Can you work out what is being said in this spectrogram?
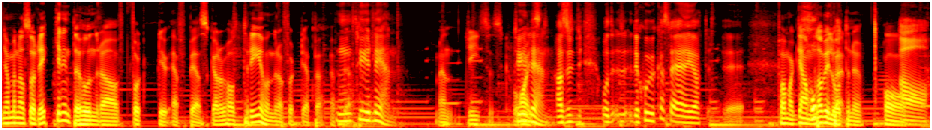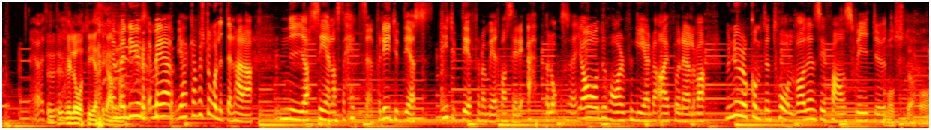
Ja men alltså räcker inte 140 FPS? Ska du ha 340 FPS? Mm, tydligen. Men Jesus Christ. Tydligen. Alltså, och det, det sjukaste är ju att... Eh, Fan vad gamla vi Hoppen. låter nu. Ja. ja. Jag vet inte. Vi låter Ja, jättegamla. men det är ju, men jag, jag kan förstå lite den här äh, nya senaste hetsen, för det är typ det, det, är typ det fenomenet man ser i Apple också. Så här, ja, du har en fungerande iPhone 11, men nu har det kommit en 12 den ser fan sweet ut. Måste ha.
